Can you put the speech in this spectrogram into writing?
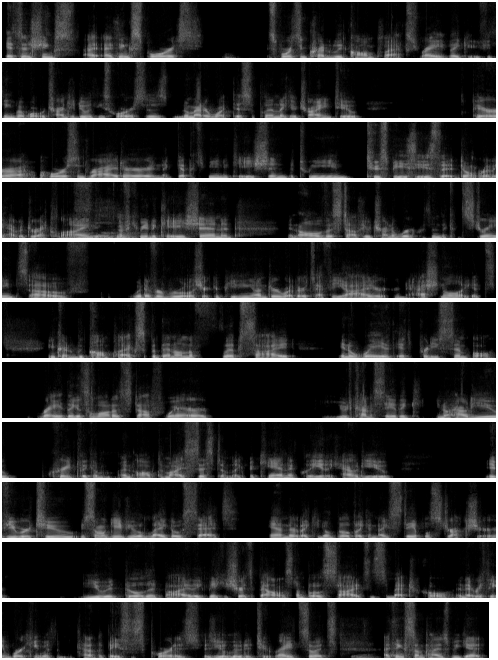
it's interesting. I, I think sports sports incredibly complex, right? Like if you think about what we're trying to do with these horses, no matter what discipline, like you're trying to pair a, a, horse and rider and like get the communication between two species that don't really have a direct line of communication and and all of this stuff. You're trying to work within the constraints of whatever rules you're competing under whether it's FEI or, or national like it's incredibly complex. But then on the flip side in a way it's pretty simple right? Like it's a lot of stuff where you'd kind of say like you know how do you create like a, an optimized system like mechanically like how do you if you were to if someone gave you a lego set and they're like you know build like a nice stable structure you would build it by like making sure it's balanced on both sides and symmetrical and everything working with kind of the basis support as, as you alluded to right so it's yeah. i think sometimes we get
